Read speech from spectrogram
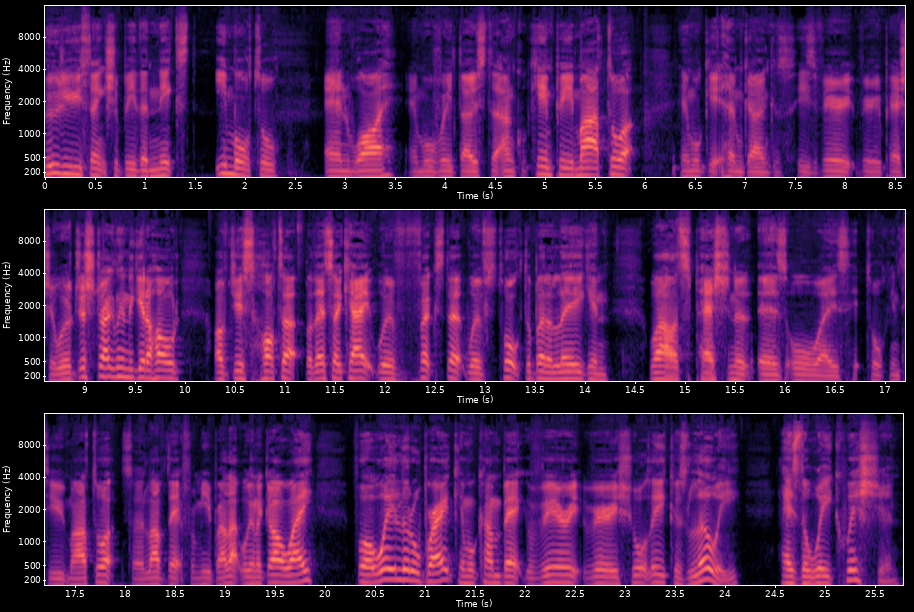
Who do you think should be the next immortal and why? And we'll read those to Uncle Kempy Matua and we'll get him going because he's very, very passionate. We're just struggling to get a hold of Hodder, but that's okay. We've fixed it. We've talked a bit of league, and wow, it's passionate as always talking to you, Matua. So love that from you, brother. We're going to go away for a wee little break, and we'll come back very, very shortly because Louis has the wee question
